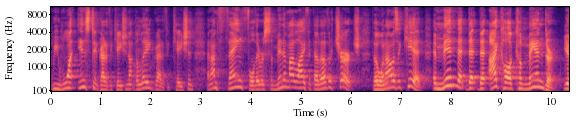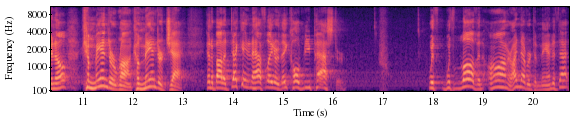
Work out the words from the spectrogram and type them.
we want instant gratification, not delayed gratification. And I'm thankful there were some men in my life at that other church that when I was a kid, and men that, that, that I called commander, you know, Commander Ron, Commander Jack. And about a decade and a half later, they called me pastor. With, with love and honor. I never demanded that.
